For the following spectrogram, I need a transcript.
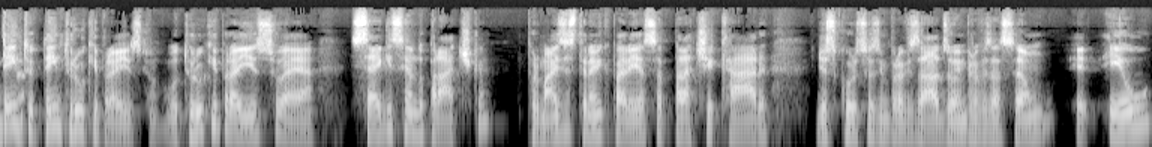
tem, tem, tem, truque para isso. O truque para isso é segue sendo prática, por mais estranho que pareça, praticar discursos improvisados ou improvisação. Eu,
